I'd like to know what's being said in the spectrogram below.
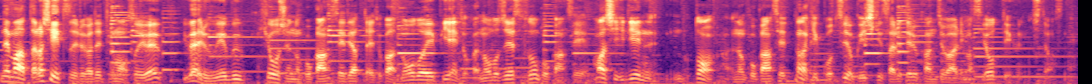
で、まあ、新しいツールが出ても、そういういわゆる Web 標準の互換性であったりとか、Node API とか Node.js との互換性、まあ、CDN との互換性っていうのが結構強く意識されてる感じはありますよっていうふうにしてますね。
